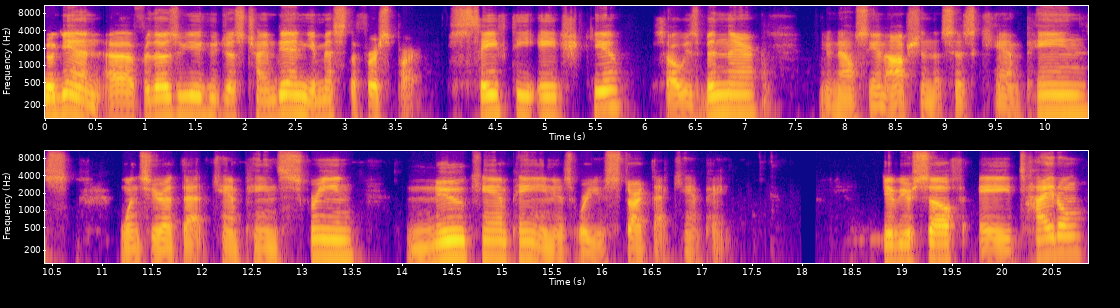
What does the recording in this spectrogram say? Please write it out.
So again, uh, for those of you who just chimed in, you missed the first part. Safety HQ, it's always been there. You now see an option that says campaigns. Once you're at that campaign screen, New campaign is where you start that campaign. Give yourself a title.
